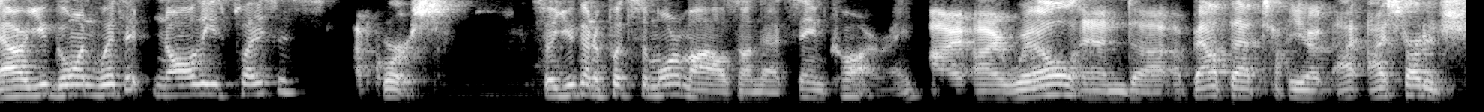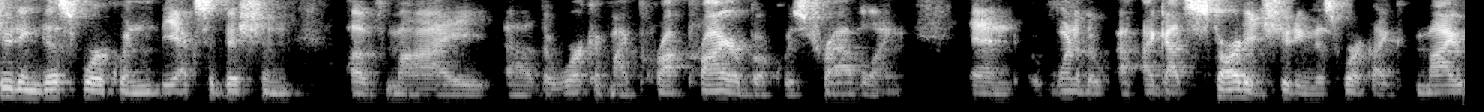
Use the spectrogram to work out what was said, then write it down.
Now, are you going with it in all these places? Of course. So you're going to put some more miles on that same car, right? I, I will. And uh, about that time, you know, I, I, started shooting this work when the exhibition of my, uh, the work of my prior book was traveling and one of the i got started shooting this work like my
